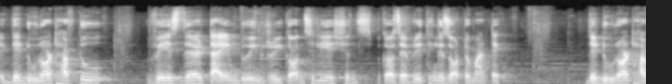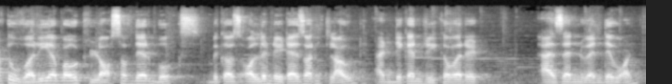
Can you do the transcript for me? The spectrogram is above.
Like they do not have to waste their time doing reconciliations because everything is automatic. They do not have to worry about loss of their books because all the data is on cloud and they can recover it as and when they want.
